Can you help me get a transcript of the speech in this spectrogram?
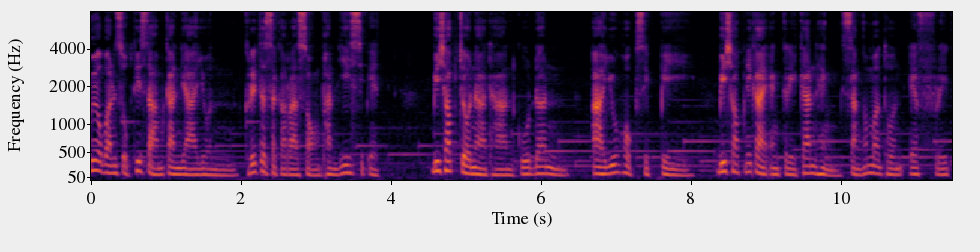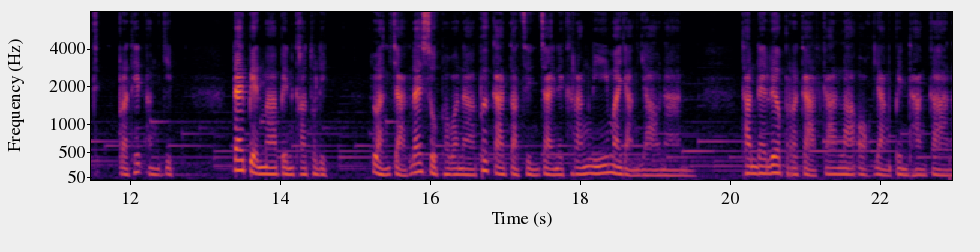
เมื่อวันศุกร์ที่ 3 กันยายน คริสตศักราช 2021 บิชอปโจนาธานกูดเดนอายุ 60 ปี บิชอปนิกายแองกรีกันแห่งสังฆมณฑลเอฟฟริตประเทศอังกฤษ ได้เปลี่ยนมาเป็นคาทอลิก หลังจากได้สุดภาวนาเพื่อการตัดสินใจในครั้งนี้มาอย่างยาวนาน ท่านได้เลือกประกาศการลาออกอย่างเป็นทางการ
